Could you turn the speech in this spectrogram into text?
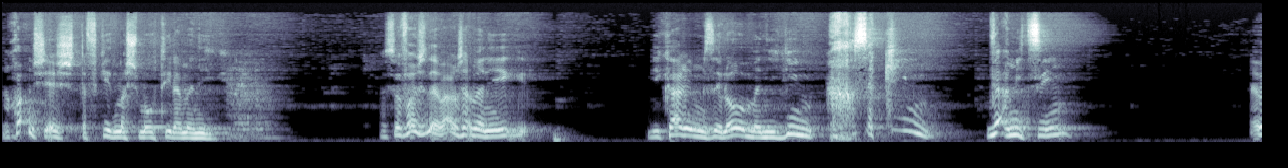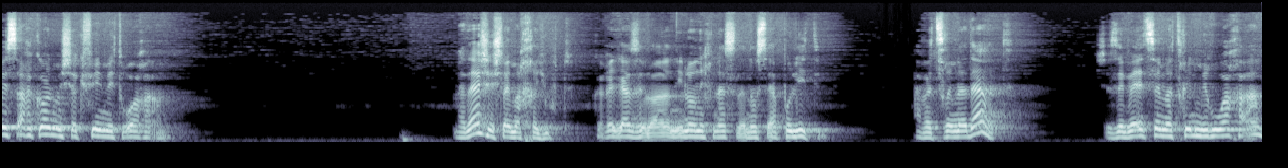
נכון שיש תפקיד משמעותי למנהיג. בסופו של דבר שהמנהיג בעיקר אם זה לא מנהיגים חזקים ואמיצים, הם בסך הכל משקפים את רוח העם. ודאי שיש להם אחריות. כרגע זה לא, אני לא נכנס לנושא הפוליטי. אבל צריכים לדעת שזה בעצם מתחיל מרוח העם.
